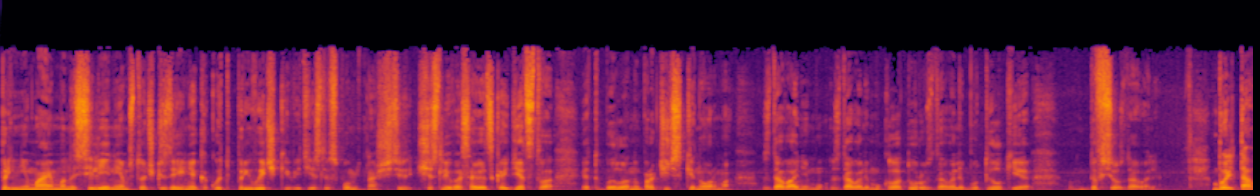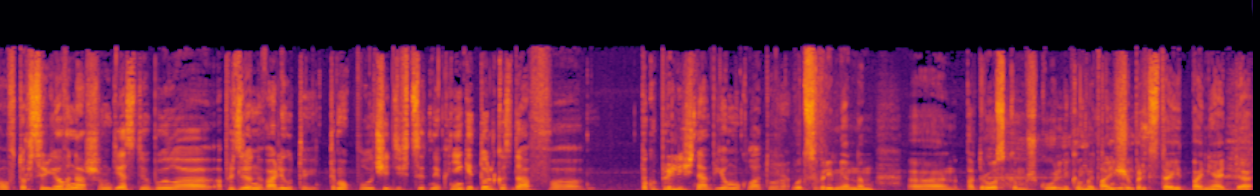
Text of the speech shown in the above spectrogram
принимаемо населением с точки зрения какой-то привычки. Ведь если вспомнить наше счастливое советское детство, это было ну, практически норма. Сдавали, сдавали макулатуру, сдавали бутылки, да все сдавали. Более того, вторсырье в нашем детстве было определенной валютой. Ты мог получить дефицитные книги, только сдав э, такой приличный объем макулатуры. Вот современным э, подросткам, школьникам это понять. еще предстоит понять, да,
